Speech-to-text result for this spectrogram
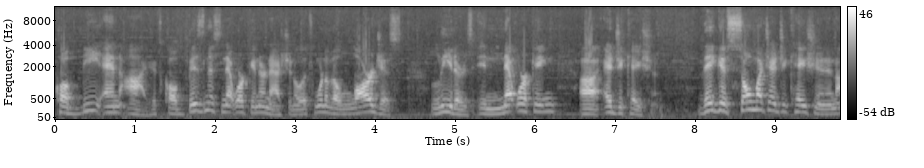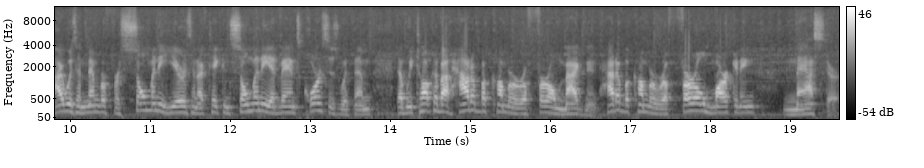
called BNI. It's called Business Network International. It's one of the largest leaders in networking uh, education. They give so much education, and I was a member for so many years, and I've taken so many advanced courses with them that we talk about how to become a referral magnet, how to become a referral marketing master.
